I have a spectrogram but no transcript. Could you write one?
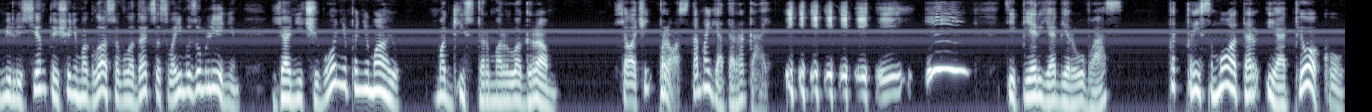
Мелисента еще не могла совладать со своим изумлением. Я ничего не понимаю, магистр Марлограмм. Все очень просто, моя дорогая. Теперь я беру вас под присмотр и опеку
